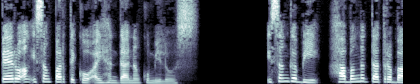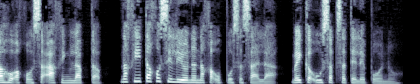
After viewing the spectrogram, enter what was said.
Pero ang isang parte ko ay handa ng kumilos. Isang gabi, habang nagtatrabaho ako sa aking laptop, nakita ko si Leo na nakaupo sa sala, may kausap sa telepono.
